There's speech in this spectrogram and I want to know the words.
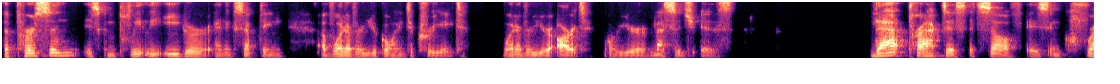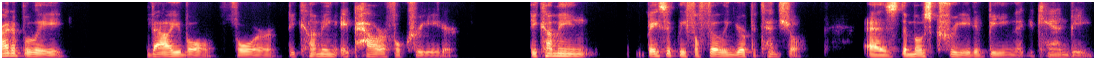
The person is completely eager and accepting of whatever you're going to create, whatever your art or your message is. That practice itself is incredibly valuable for becoming a powerful creator, becoming basically fulfilling your potential as the most creative being that you can be.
